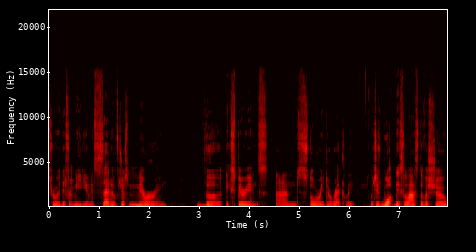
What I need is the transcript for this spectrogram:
through a different medium instead of just mirroring the experience and story directly, which is what this Last of Us show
